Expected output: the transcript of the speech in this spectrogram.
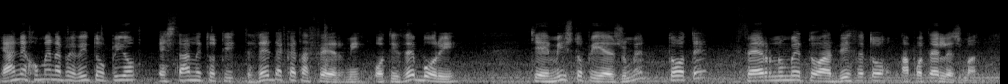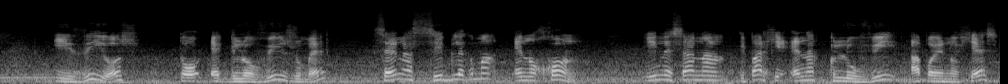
εάν έχουμε ένα παιδί το οποίο αισθάνεται ότι δεν τα καταφέρνει, ότι δεν μπορεί και εμείς το πιέζουμε, τότε φέρνουμε το αντίθετο αποτέλεσμα. Ιδίως το εγκλωβίζουμε σε ένα σύμπλεγμα ενοχών. Είναι σαν να υπάρχει ένα κλουβί από ενοχές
